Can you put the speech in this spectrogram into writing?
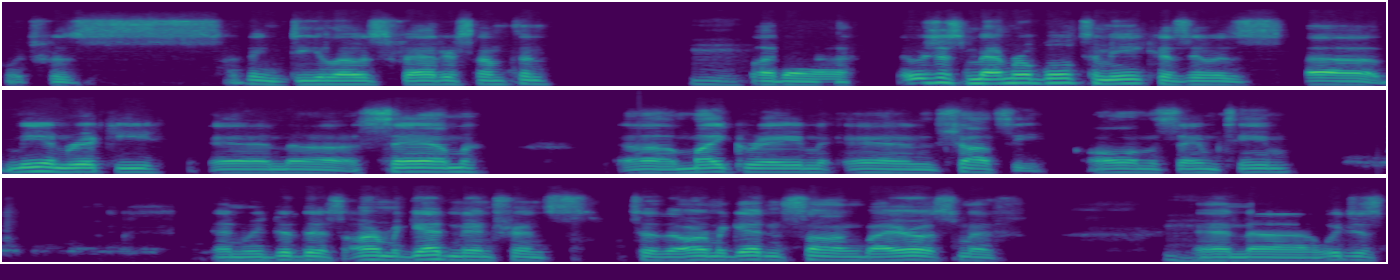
which was I think Delo's Fed or something. Hmm. But uh it was just memorable to me because it was uh me and Ricky and uh Sam, uh Mike Rain and Shotzi all on the same team. And we did this Armageddon entrance to the Armageddon song by Aerosmith Mhm. and uh, we just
